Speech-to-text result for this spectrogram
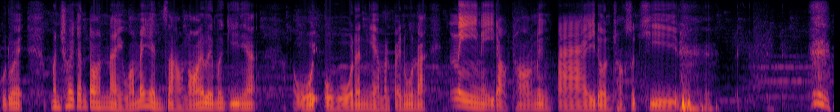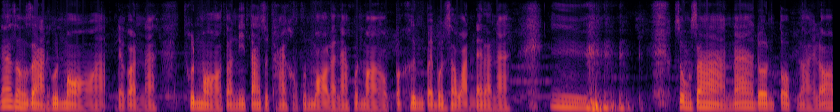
กูด้วย มันช่วยกันตอนไหนวะไม่เห็นสาวน้อยเลยเมื่อกี้เนี้ยโอ้ยโอ้โห นั่นไงมันไปนู่นละ นี่ในดอกทองหนึ่งไปโดนช็อกสุดขีดน่าสงสารคุณหมออะเดี๋ยวก่อนนะ คุณหมอตอนนี้ตาสุดท้ายของคุณหมอแล้วนะ คุณหมอเขาขึ้นไปบนสวรรค์ได้แล้วนะสงสารนะโดนตบหลายรอบ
